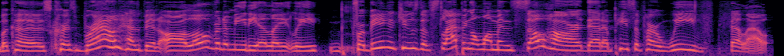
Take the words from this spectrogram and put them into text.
because Chris Brown has been all over the media lately for being accused of slapping a woman so hard that a piece of her weave fell out.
